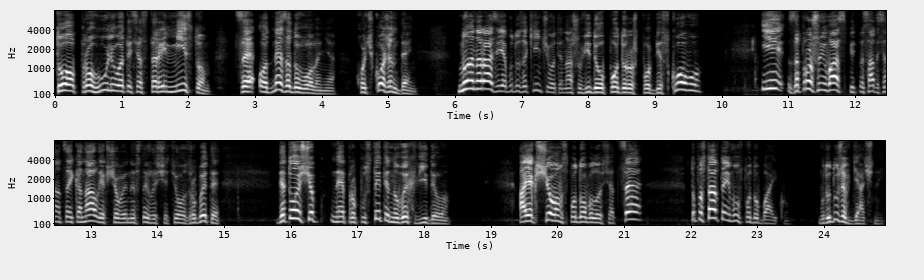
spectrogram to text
то прогулюватися старим містом це одне задоволення, хоч кожен день. Ну а наразі я буду закінчувати нашу відеоподорож по Бєскову. І запрошую вас підписатися на цей канал, якщо ви не встигли ще цього зробити, для того, щоб не пропустити нових відео. А якщо вам сподобалося це, то поставте йому вподобайку. Буду дуже вдячний.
